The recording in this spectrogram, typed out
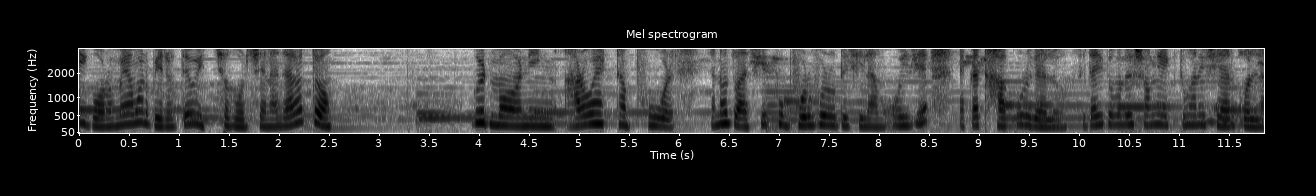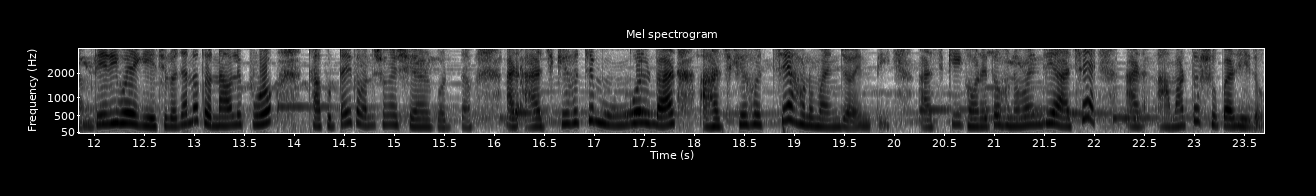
এই গরমে আমার বেরোতেও ইচ্ছা করছে না, জানো তো? Good morning. আরও একটা ভোর। জানো তো, আজকে খুব ভোর ভোর উঠেছিলাম। ওই যে একটা ঠাকুর গেল, সেটাই তোমাদের সঙ্গে একটুখানি শেয়ার করলাম। দেরি হয়ে গিয়েছিল, জানো তো? নাহলে পুরো ঠাকুরটাই তোমাদের সঙ্গে শেয়ার করতাম। আর আজকে হচ্ছে মঙ্গলবার, আজকে হচ্ছে হনুমান জয়ন্তী। আজকে ঘরে তো হনুমানজি আছে, আর আমার তো সুপার হিরো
